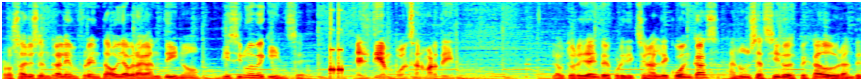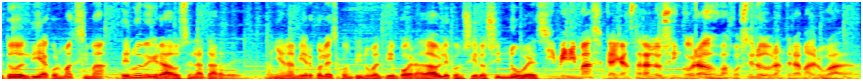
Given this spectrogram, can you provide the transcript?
Rosario Central enfrenta hoy a Bragantino, 19-15. El tiempo en San Martín. La Autoridad Interjurisdiccional de Cuencas anuncia cielo despejado durante todo el día con máxima de 9 grados en la tarde. Mañana miércoles continúa el tiempo agradable con cielo sin nubes. Y mínimas que alcanzarán los 5 grados bajo cero durante la madrugada.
